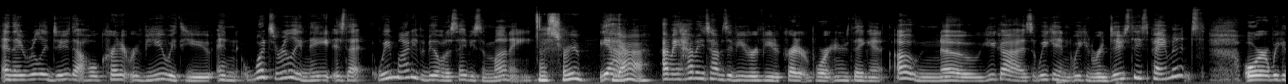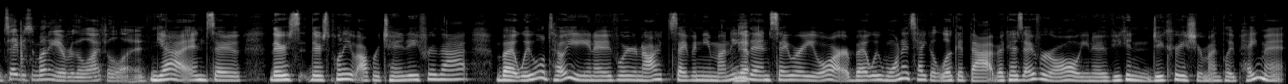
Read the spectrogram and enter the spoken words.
And they really do that whole credit review with you. And what's really neat is that we might even be able to save you some money. That's true. Yeah. yeah. I mean, how many times have you reviewed a credit report and you're thinking, oh no, you guys, we can we can reduce these payments or we can save you some money over the life of the loan. Yeah. And so there's there's plenty of opportunity for that. But we will tell you, you know, if we're not saving you money, yep. then stay where you are. But we want to take a look at that because overall, you know, if you can decrease your monthly payment,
